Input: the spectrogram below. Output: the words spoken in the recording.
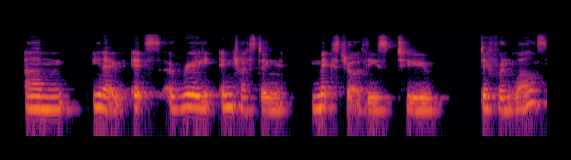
Um, you know, it's a really interesting mixture of these two different worlds.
